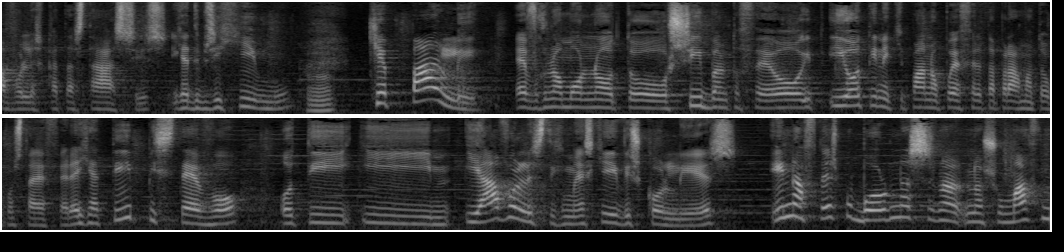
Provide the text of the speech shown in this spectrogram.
άβολες καταστάσεις για την ψυχή μου και πάλι ευγνωμονώ το σύμπαν, το Θεό ή, ή ό,τι είναι εκεί πάνω που έφερε τα πράγματα όπως τα έφερε. Γιατί πιστεύω ότι οι, οι άβολες στιγμές και οι δυσκολίες είναι αυτές που μπορούν να, σε- να, να σου μάθουν,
